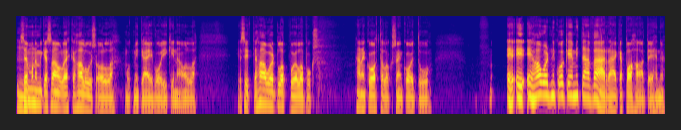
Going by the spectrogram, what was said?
mm. semmoinen, mikä Saul ehkä haluaisi olla, mutta mikä ei voi ikinä olla. Ja sitten Howard loppujen lopuksi hänen kohtalokseen koituu. Ei, ei, ei Howard niinku oikein mitään väärää eikä pahaa tehnyt.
